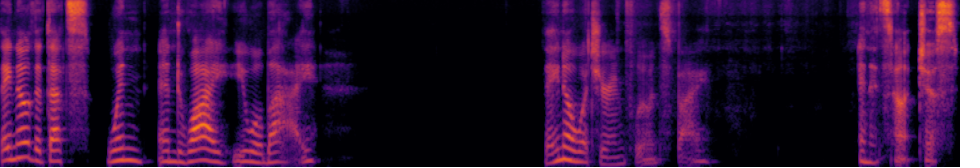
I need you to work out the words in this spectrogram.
They know that that's when and why you will buy. They know what you're influenced by. And it's not just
